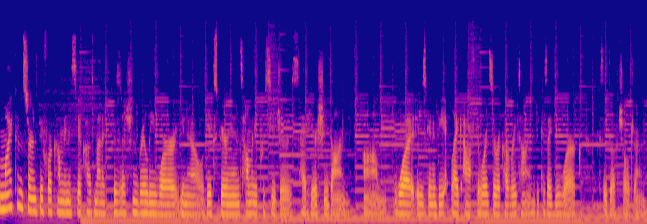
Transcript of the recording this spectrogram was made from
My concerns before coming to see a cosmetic physician really were, you know, the experience, how many procedures had he or she done, um, what it was going to be like afterwards, the recovery time, because I do work, because I do have children.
